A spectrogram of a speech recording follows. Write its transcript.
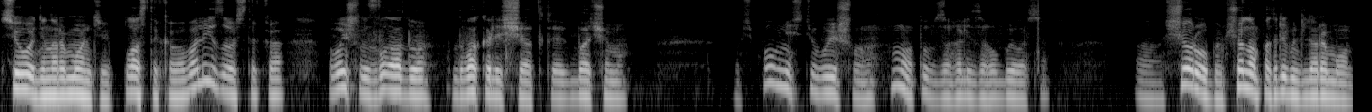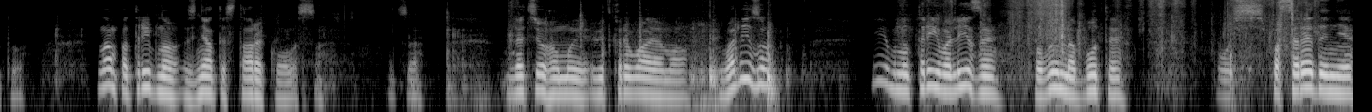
Сьогодні на ремонті пластикова валіза, ось така. Вийшли з ладу два коліщатка, як бачимо. Ось повністю вийшло. Ну, тут взагалі загубилося. Що робимо? Що нам потрібно для ремонту? Нам потрібно зняти старе колесо. Оце. Для цього ми відкриваємо валізу. І внутрі валізи повинна бути ось посередині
